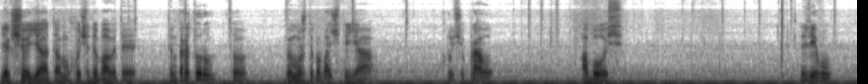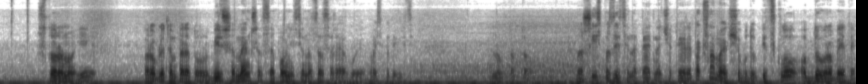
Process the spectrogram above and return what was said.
Якщо я там хочу додати температуру, то ви можете побачити, я кручу праву або ось ліву сторону і роблю температуру. Більше, менше, все повністю на це все реагує. Ось подивіться. Ну, тобто на 6 позицій, на 5, на 4. Так само, якщо буду під скло обдув робити.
